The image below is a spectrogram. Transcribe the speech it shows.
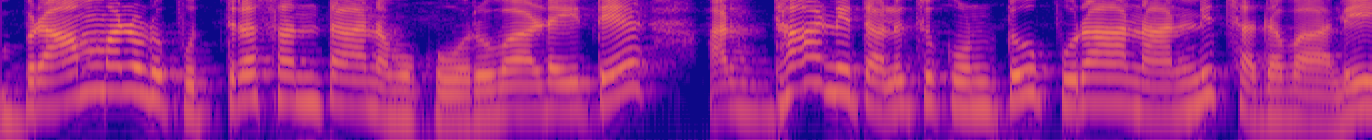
బ్రాహ్మణుడు పుత్ర సంతానము కోరువాడైతే అర్థాన్ని తలుచుకుంటూ పురాణాన్ని చదవాలి.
